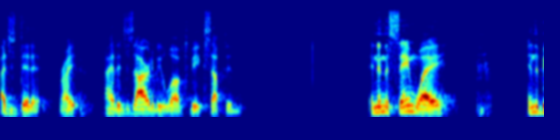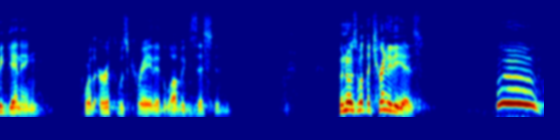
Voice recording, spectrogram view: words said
I just did it, right? I had a desire to be loved, to be accepted. And in the same way, in the beginning, before the earth was created, love existed. Who knows what the Trinity is? Woo!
